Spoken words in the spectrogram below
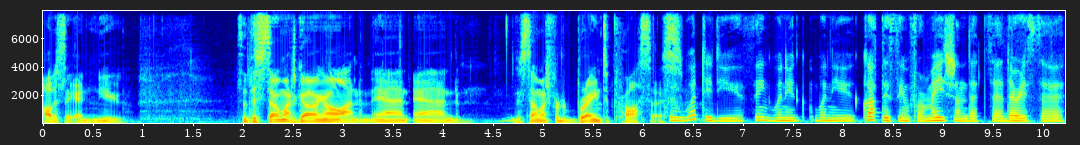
obviously, I knew. So there's so much going on, and and there's so much for the brain to process. So what did you think when you when you got this information that uh, there is a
